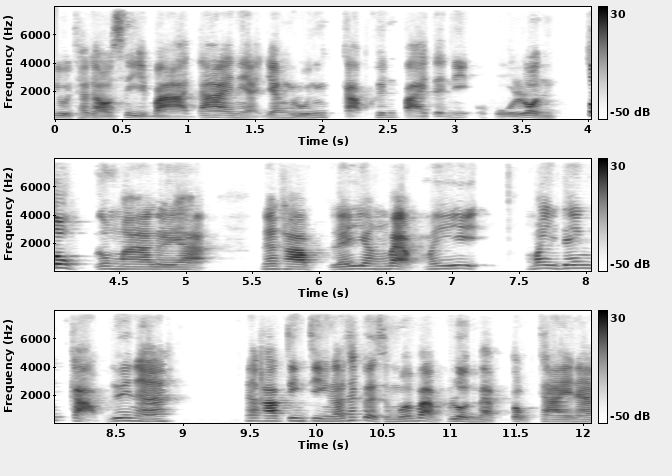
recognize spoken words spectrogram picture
อยู่แถวๆ4บาทได้เนี่ยยังลุ้นกลับขึ้นไปแต่นี่โอ้โหหล่นตุ๊บลงมาเลยอะนะครับ และยังแบบไม่ไม่เด้งกลับด้วยนะนะครับ จริง ๆ แล้วถ้าเกิดสมมติแบบหล่นแบบตกใจนะ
